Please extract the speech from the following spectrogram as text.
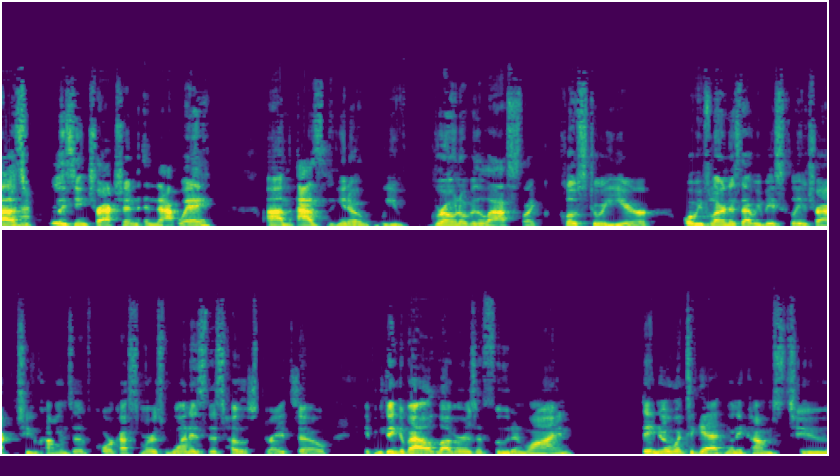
Uh, mm-hmm. So really seeing traction in that way. Um, as you know, we've grown over the last like close to a year. What we've learned is that we basically attract two kinds of core customers. One is this host, right? So if you think about lovers of food and wine, they know what to get when it comes to you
